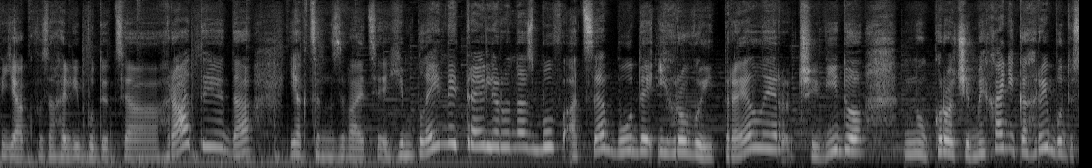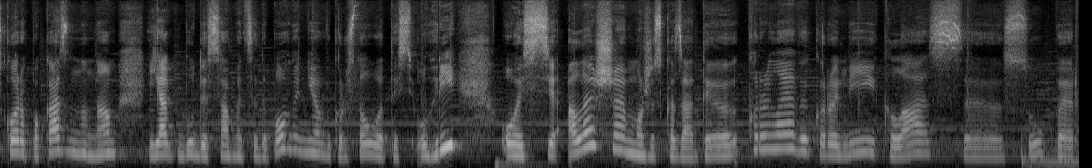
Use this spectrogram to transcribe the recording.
як взагалі буде ця грати, да? як це називається? Гімплейний трейлер у нас був, а це буде ігровий трейлер чи відео. Ну, коротше, механіка гри буде скоро показано нам, як буде саме це доповнення використовуватись у грі. Ось, але ще можу сказати: королеви, королі, клас, е, супер,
